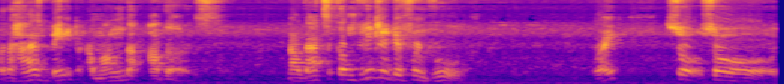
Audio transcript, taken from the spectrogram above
but the highest bid among the others. Now that's a completely different rule, right? So, so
